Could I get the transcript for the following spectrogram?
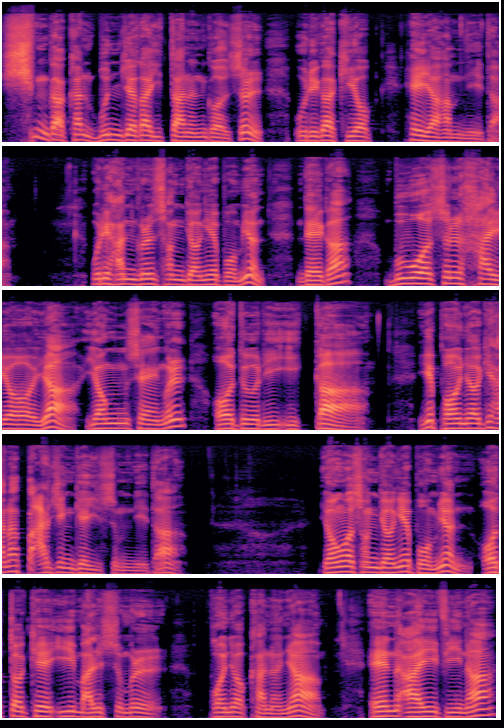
심각한 문제가 있다는 것을 우리가 기억해야 합니다. 우리 한글 성경에 보면 내가 무엇을 하여야 영생을 얻으리이까? 이게 번역이 하나 빠진 게 있습니다. 영어 성경에 보면 어떻게 이 말씀을 번역하느냐? NIV나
